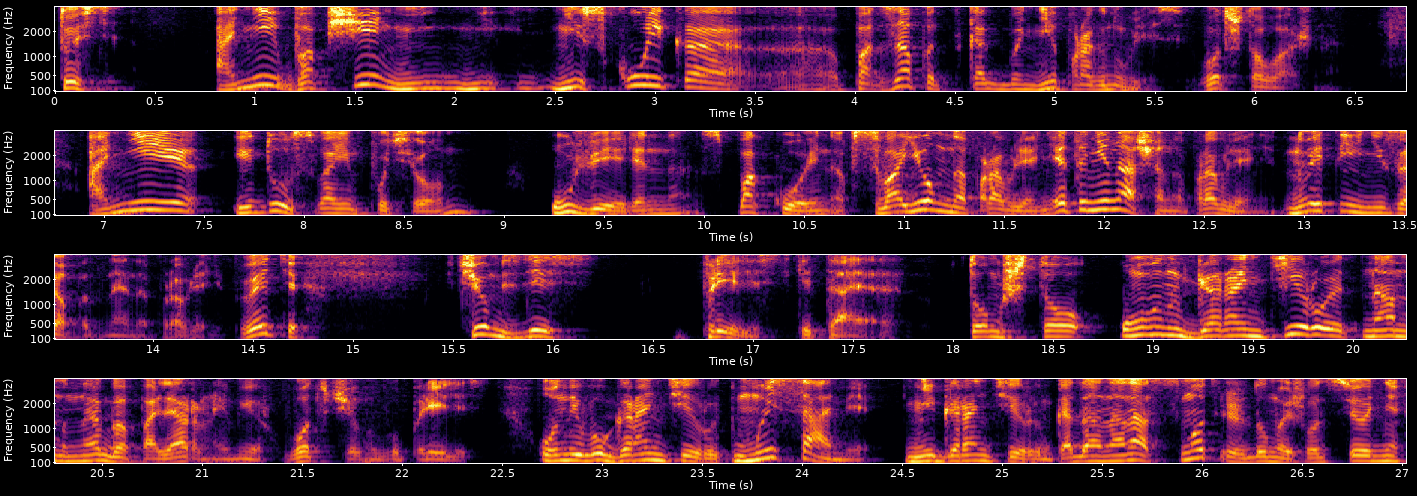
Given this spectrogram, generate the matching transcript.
То есть, они вообще нисколько э, под Запад как бы не прогнулись. Вот что важно. Они идут своим путем, уверенно, спокойно, в своем направлении. Это не наше направление, но это и не западное направление. Понимаете, в чем здесь прелесть Китая? Том, что он гарантирует нам многополярный мир. Вот в чем его прелесть. Он его гарантирует. Мы сами не гарантируем. Когда на нас смотришь, думаешь, вот сегодня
